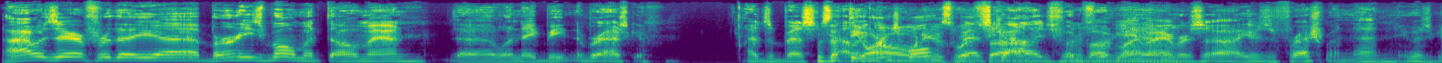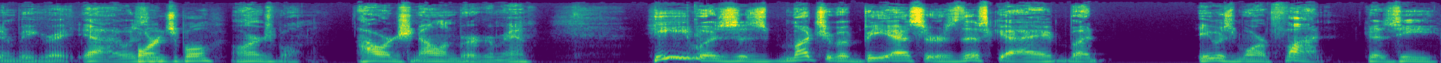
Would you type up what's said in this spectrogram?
I was there for the uh, Bernie's moment, though, man. Uh, when they beat Nebraska, that's the best. Was that the college- Orange Oh, Bowl? he was with, Best uh, college football with game I ever saw. He was a freshman then. He was going to be great. Yeah, it was a- Orange Bowl. Orange Bowl. Howard Schnellenberger, man. He was as much of a BSer as this guy, but he was more fun because he,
